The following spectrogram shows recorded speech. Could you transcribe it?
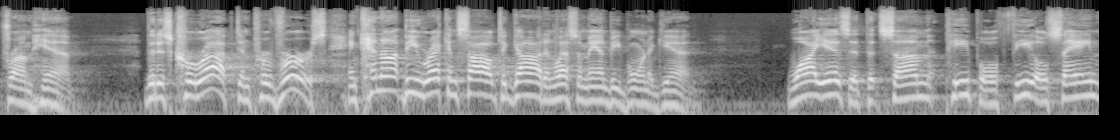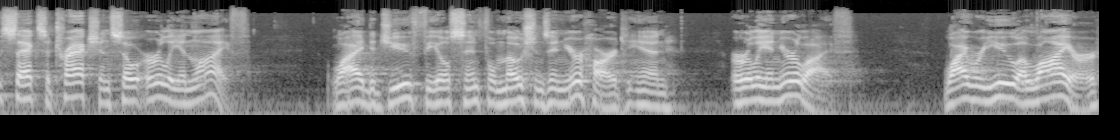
from him that is corrupt and perverse and cannot be reconciled to God unless a man be born again. Why is it that some people feel same sex attraction so early in life? Why did you feel sinful motions in your heart in early in your life? Why were you a liar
